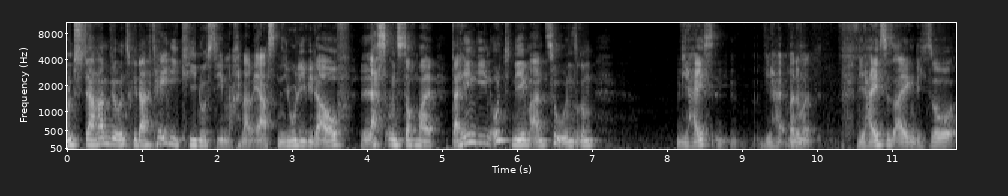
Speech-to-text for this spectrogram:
Und da haben wir uns gedacht, hey, die Kinos, die machen am 1. Juli wieder auf. Lass uns doch mal dahin gehen und nebenan zu unserem, wie heißt, wie, warte mal, wie heißt es eigentlich? So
